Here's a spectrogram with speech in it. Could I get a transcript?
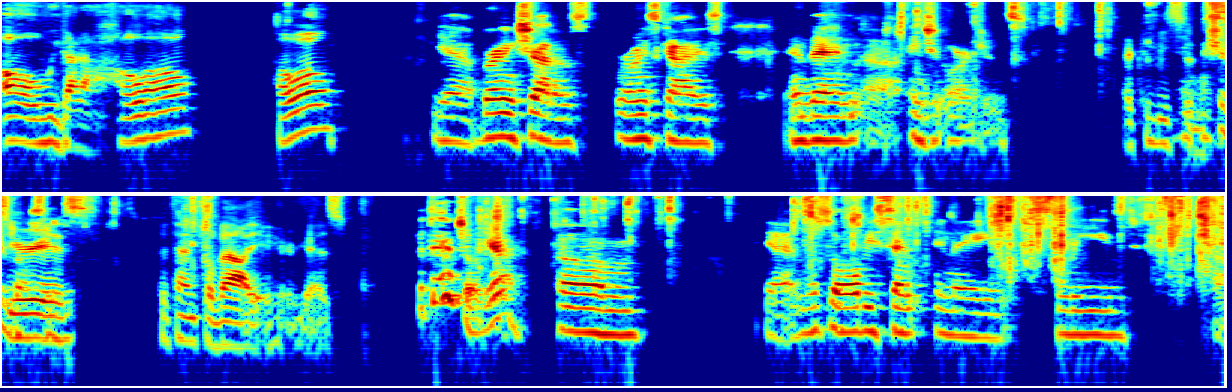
oh, we got a ho ho, ho ho. Yeah, Burning Shadows, Roaring Skies, and then uh, Ancient Origins. There could be some serious potential value here, guys. Potential, yeah. Um, yeah, and this will all be sent in a sleeved uh,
